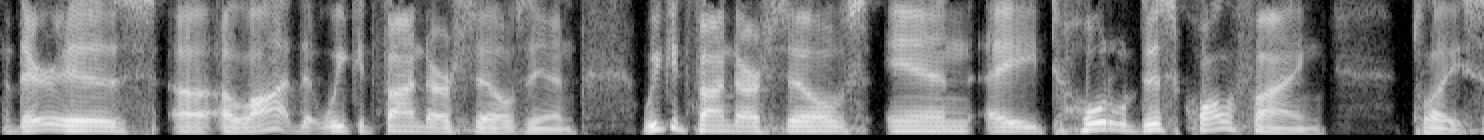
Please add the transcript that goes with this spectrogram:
There is uh, a lot that we could find ourselves in. We could find ourselves in a total disqualifying place.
